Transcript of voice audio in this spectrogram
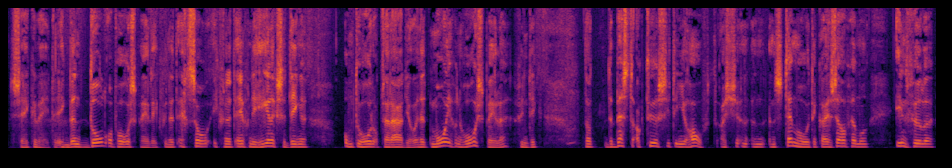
Zeker weten. Ik ben dol op hoorspelen. Ik vind het echt zo, ik vind het een van de heerlijkste dingen om te horen op de radio. En het mooie van hoorspelen, vind ik, dat de beste acteur zit in je hoofd. Als je een, een stem hoort, dan kan je zelf helemaal invullen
